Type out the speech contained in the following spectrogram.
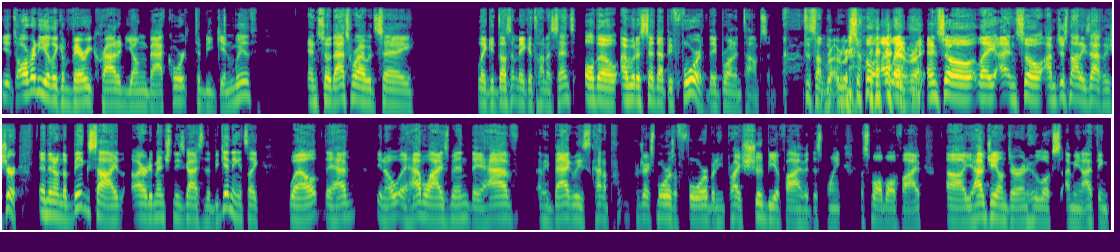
it's already like a very crowded young backcourt to begin with, and so that's where I would say like it doesn't make a ton of sense. Although I would have said that before they brought in Thompson to some degree. Right. So I like, right. and so like, and so I'm just not exactly sure. And then on the big side, I already mentioned these guys at the beginning. It's like, well, they have, you know, they have Wiseman, they have. I mean, Bagley's kind of projects more as a four, but he probably should be a five at this point, a small ball five. Uh, you have Jalen Duren, who looks, I mean, I think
